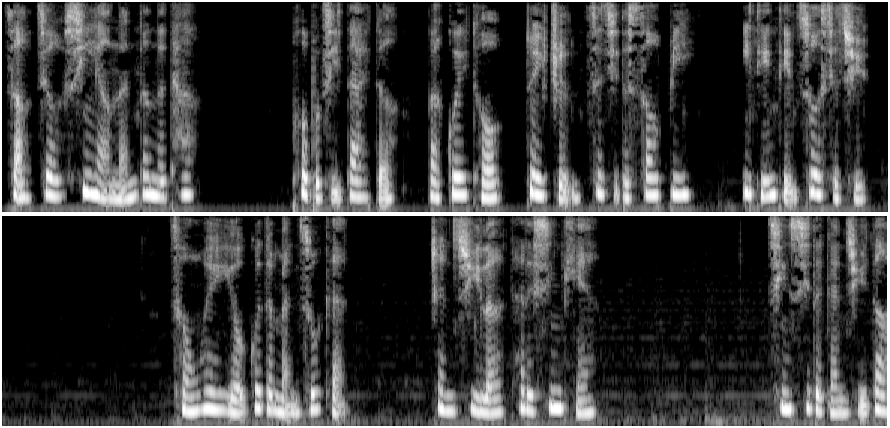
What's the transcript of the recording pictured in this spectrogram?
早就心痒难当的他，迫不及待的把龟头对准自己的骚逼，一点点坐下去。从未有过的满足感。占据了他的心田，清晰的感觉到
